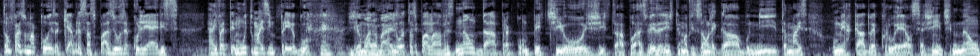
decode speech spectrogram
Então faz uma coisa, quebra essas pás e usa colheres aí vai ter muito mais emprego. Demora mais. Em né? outras palavras, não dá para competir hoje, tá? Às vezes a gente tem uma visão legal, bonita, mas o mercado é cruel. Se a gente não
